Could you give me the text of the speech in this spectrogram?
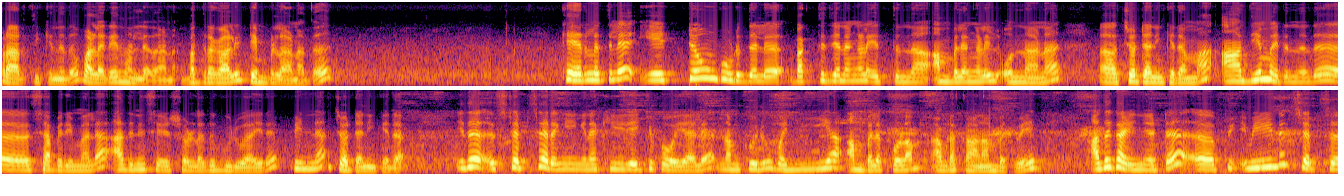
പ്രാർത്ഥിക്കുന്നത് വളരെ നല്ലതാണ്. ഭദ്രകാളി ടെമ്പിളാണത് കേരളത്തിലെ ഏറ്റവും കൂടുതൽ ഭക്തജനങ്ങൾ എത്തുന്ന അമ്പലങ്ങളിൽ ഒന്നാണ് ചോറ്റാനിക്കരമ്മ. ആദ്യം വരുന്നത് ശബരിമല അതിനുശേഷമുള്ളത് ഗുരുവായൂർ പിന്നെ ചോറ്റാനിക്കര. ഇത് സ്റ്റെപ്സ് ഇറങ്ങി ഇങ്ങനെ കീഴേക്ക് പോയാൽ നമുക്കൊരു വലിയ അമ്പലക്കുളം അവിടെ കാണാൻ പറ്റുമേ അത് കഴിഞ്ഞിട്ട് വീണ്ടും സ്റ്റെപ്സ്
